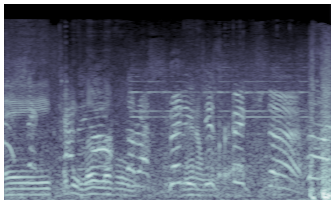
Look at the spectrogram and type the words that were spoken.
a pretty low-level man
